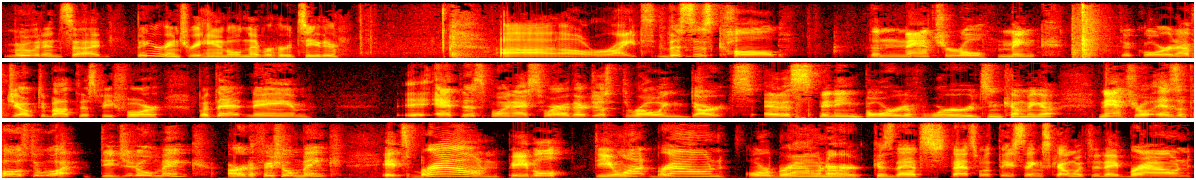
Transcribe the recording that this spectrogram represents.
Moving inside. Bigger entry handle never hurts either. Uh, all right. This is called the natural mink decor. And I've joked about this before, but that name, at this point, I swear, they're just throwing darts at a spinning board of words and coming up. Natural, as opposed to what? Digital mink? Artificial mink? It's brown, people. Do you want brown or browner? Because that's that's what these things come with today. Brown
